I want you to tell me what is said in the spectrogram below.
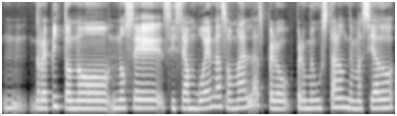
Mm, repito, no, no sé si sean buenas o malas, pero, pero me gustaron demasiado.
